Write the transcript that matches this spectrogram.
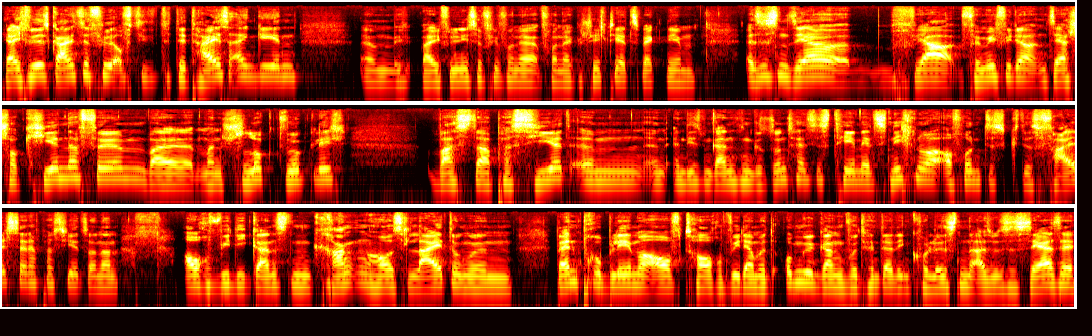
ja, ich will jetzt gar nicht so viel auf die Details eingehen ähm, weil ich will nicht so viel von der, von der Geschichte jetzt wegnehmen. Es ist ein sehr, ja, für mich wieder ein sehr schockierender Film, weil man schluckt wirklich, was da passiert ähm, in, in, diesem ganzen Gesundheitssystem. Jetzt nicht nur aufgrund des, des Falls, der da passiert, sondern auch wie die ganzen Krankenhausleitungen, wenn Probleme auftauchen, wie damit umgegangen wird hinter den Kulissen. Also es ist sehr, sehr,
